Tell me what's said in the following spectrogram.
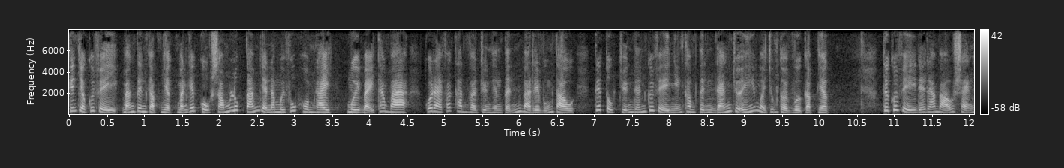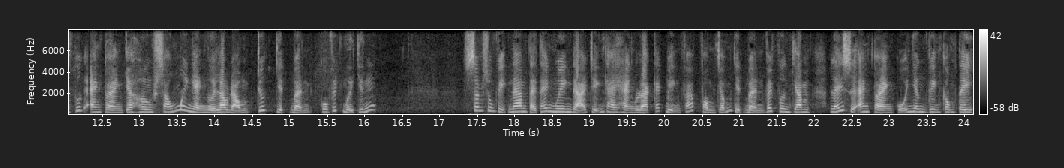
Kính chào quý vị, bản tin cập nhật mảnh ghép cuộc sống lúc 8 giờ 50 phút hôm nay, 17 tháng 3 của Đài Phát thanh và Truyền hình tỉnh Bà Rịa Vũng Tàu tiếp tục chuyển đến quý vị những thông tin đáng chú ý mà chúng tôi vừa cập nhật. Thưa quý vị, để đảm bảo sản xuất an toàn cho hơn 60.000 người lao động trước dịch bệnh COVID-19, Samsung Việt Nam tại Thái Nguyên đã triển khai hàng loạt các biện pháp phòng chống dịch bệnh với phương châm lấy sự an toàn của nhân viên công ty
